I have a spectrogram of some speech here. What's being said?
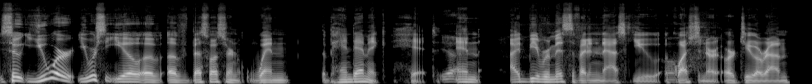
So you were you were CEO of of Best Western when the pandemic hit, Yeah. and I'd be remiss if I didn't ask you a Oh. question or, or two around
